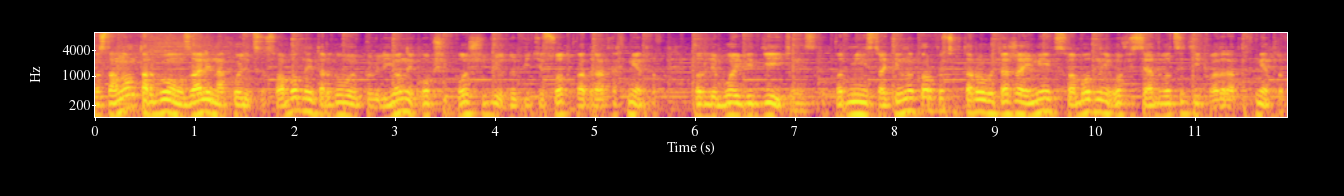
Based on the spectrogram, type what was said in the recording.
В основном торговом зале находятся свободные торговые павильоны общей площадью до 500 квадратных метров под любой вид деятельности. В административном корпусе второго этажа имеются свободные офисы от 20 квадратных метров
